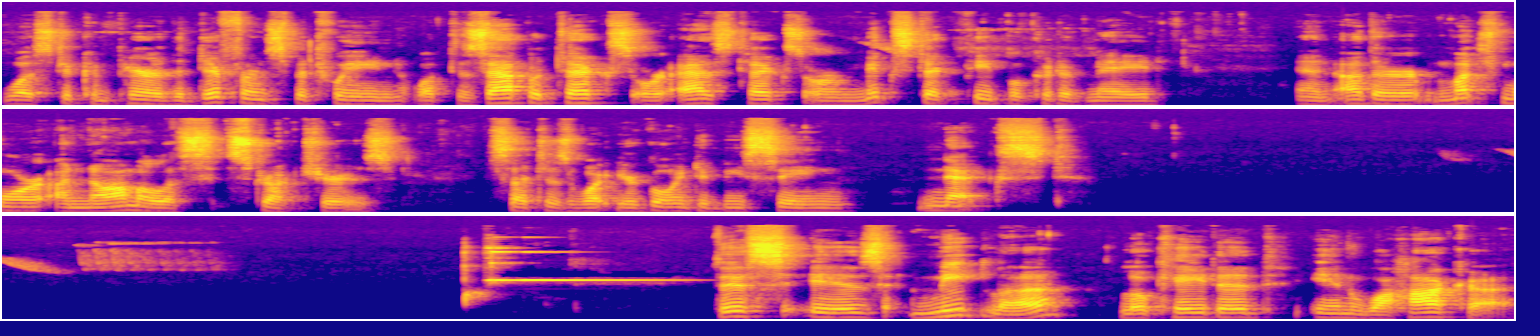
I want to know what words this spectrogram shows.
was to compare the difference between what the Zapotecs or Aztecs or Mixtec people could have made and other much more anomalous structures, such as what you're going to be seeing next. This is Mitla, located in Oaxaca.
